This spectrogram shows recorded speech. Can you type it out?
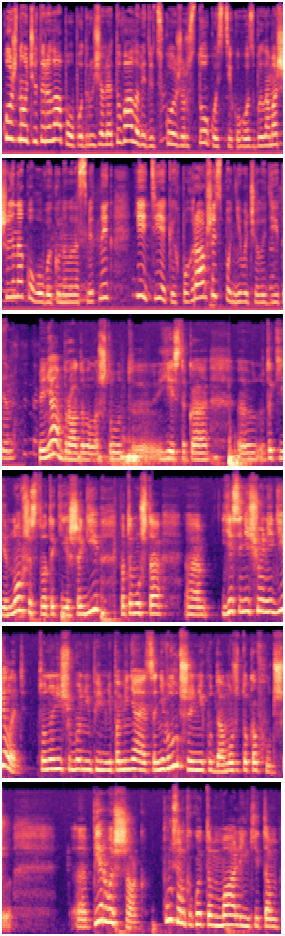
Кожного чотирилапого подружжя врятувало від людської жорстокості, кого збила машина, кого виконали на смітник, є й ті, яких погравшись, понівечили діти. Меня обрадовало, что вот э, есть такая, э, такие новшества, такие шаги, потому что э, если ничего не делать, то оно ничего не, поменяется ни в лучшую никуда, может только в худшую. Первый шаг, пусть он какой-то маленький там,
